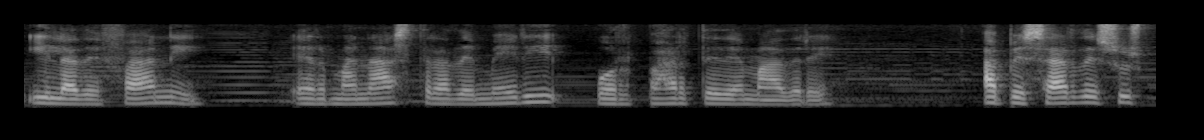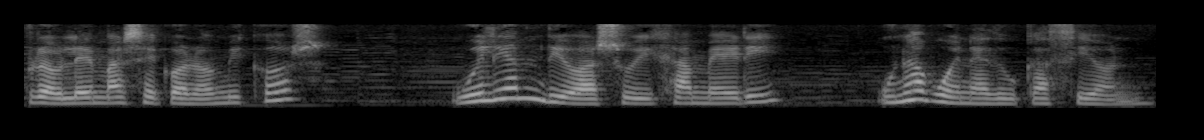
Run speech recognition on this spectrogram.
y la de Fanny, hermanastra de Mary por parte de madre. A pesar de sus problemas económicos, William dio a su hija Mary una buena educación,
